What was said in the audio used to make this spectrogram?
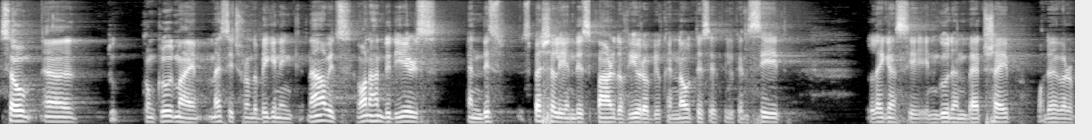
So uh, to conclude my message from the beginning, now it's 100 years and this, especially in this part of Europe, you can notice it, you can see it, legacy in good and bad shape, whatever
